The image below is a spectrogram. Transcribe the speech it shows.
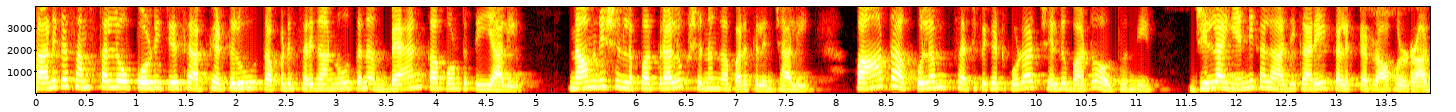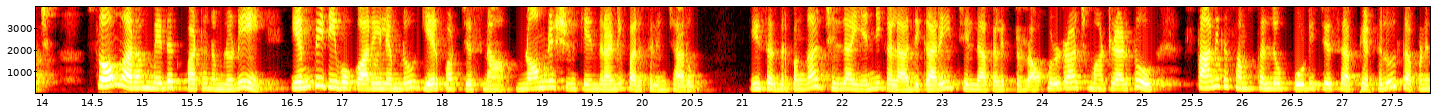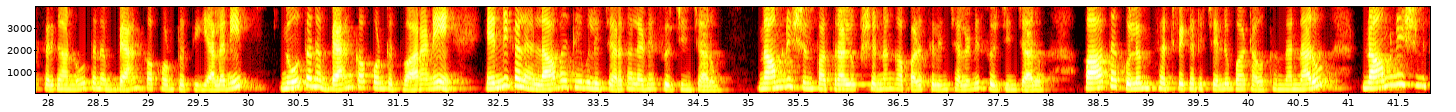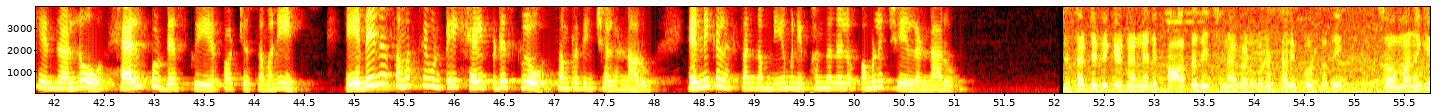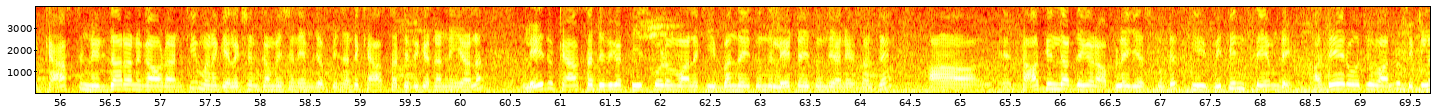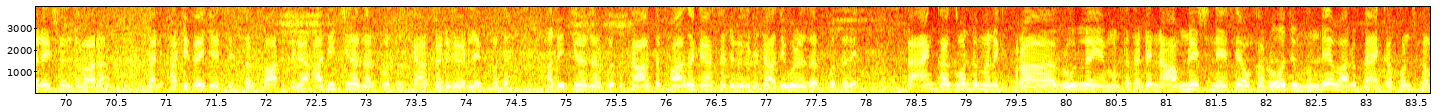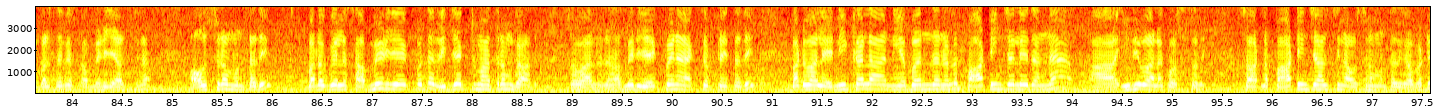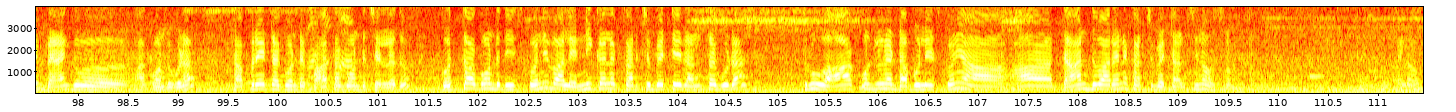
స్థానిక సంస్థల్లో పోటీ చేసే అభ్యర్థులు తప్పనిసరిగా నూతన బ్యాంక్ అకౌంట్ తీయాలి. నామినేషన్ల పత్రాలు క్షుణ్ణంగా పరిశీలించాలి. పాత కులం సర్టిఫికెట్ కూడా చెల్లుబాటు అవుతుంది. జిల్లా ఎన్నికల అధికారి కలెక్టర్ రాహుల్ రాజ్ సోమవారం మెదక్ పట్టణంలోని ఎంపీడీఓ కార్యాలయంలో ఏర్పాటు చేసిన నామినేషన్ కేంద్రాన్ని పరిశీలించారు. ఈ సందర్భంగా జిల్లా ఎన్నికల అధికారి జిల్లా కలెక్టర్ రాహుల్ రాజ్ మాట్లాడుతూ స్థానిక సంస్థల్లో పోటీ చేసే అభ్యర్థులు తప్పనిసరిగా నూతన బ్యాంక్ అకౌంట్ తీయాలని నూతన బ్యాంక్ అకౌంట్ ద్వారానే ఎన్నికల లావాదేవీలు జరగాలని సూచించారు. నామినేషన్ పత్రాలు క్షుణ్ణంగా పరిశీలించాలని సూచించారు. పాత కులం సర్టిఫికెట్ చెల్లుబాటు అవుతుందన్నారు. నామినేషన్ కేంద్రాల్లో హెల్ప్ డెస్క్ ఏర్పాటు చేశామని ఏదైనా సమస్య ఉంటే హెల్ప్ డెస్క్లో సంప్రదించాలన్నారు. ఎన్నికల సంఘం నియమ నిబంధనలు అమలు చేయాలన్నారు. సర్టిఫికేట్ అనేది పాతది ఇచ్చినా కూడా కూడా సరిపోతుంది. సో మనకి క్యాస్ట్ నిర్ధారణ కావడానికి మనకి ఎలక్షన్ కమిషన్ ఏం చెప్పిందంటే క్యాస్ట్ సర్టిఫికేట్ అని ఇవ్వాలా లేదు క్యాస్ట్ సర్టిఫికేట్ తీసుకోవడం వాళ్ళకి ఇబ్బంది అవుతుంది లేట్ అవుతుంది అనేసి అంటే తహసీల్దార్ దగ్గర అప్లై చేసుకుంటే C within same day అదే రోజు వాళ్ళు డిక్లరేషన్ ద్వారా దాన్ని సర్టిఫై చేసి ఇస్తారు పార్టీగా అది ఇచ్చినా సరిపోతుంది. క్యాస్ట్ సర్టిఫికేట్ లేకపోతే అది ఇచ్చినా సరిపోతుంది. కాకపోతే పాత క్యాస్ట్ సర్టిఫికేట్ ఉంటే అది కూడా సరిపోతుంది. బ్యాంక్ అకౌంట్ మనకి ప్రా రూల్లో ఏముంటుందంటే నామినేషన్ వేసే ఒక రోజు ముందే వాళ్ళు బ్యాంక్ అకౌంట్స్ కంపల్సరీగా సబ్మిట్ చేయాల్సిన అవసరం ఉంటుంది. బట్ ఒకవేళ సబ్మిట్ చేయకపోతే రిజెక్ట్ మాత్రం కాదు. సో వాళ్ళు సబ్మిట్ చేయకపోయినా యాక్సెప్ట్ అవుతుంది బట్ వాళ్ళు ఎన్నికల నిబంధనలు పాటించలేదన్న ఇది వాళ్ళకు వస్తుంది. సో అట్లా పాటించాల్సిన అవసరం ఉంటుంది కాబట్టి బ్యాంకు అకౌంట్ కూడా సపరేట్ అకౌంట్ పాత అకౌంట్ చెల్లదు. కొత్త అకౌంట్ తీసుకొని వాళ్ళు ఎన్నికలకు ఖర్చు పెట్టేదంతా కూడా త్రూ ఆ అకౌంట్లోనే డబ్బులు వేసుకొని దాని ద్వారానే ఖర్చు పెట్టాల్సిన అవసరం ఉంటుంది.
